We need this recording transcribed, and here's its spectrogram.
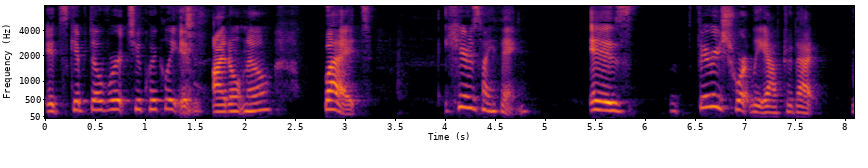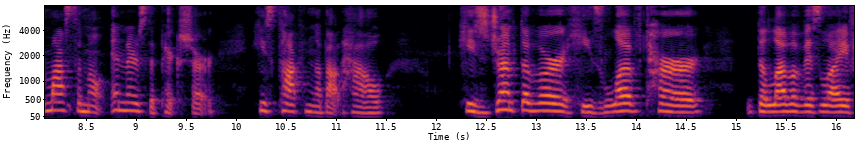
it skipped over it too quickly. It, I don't know. But here's my thing is very shortly after that, Massimo enters the picture. He's talking about how he's dreamt of her, he's loved her, the love of his life.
